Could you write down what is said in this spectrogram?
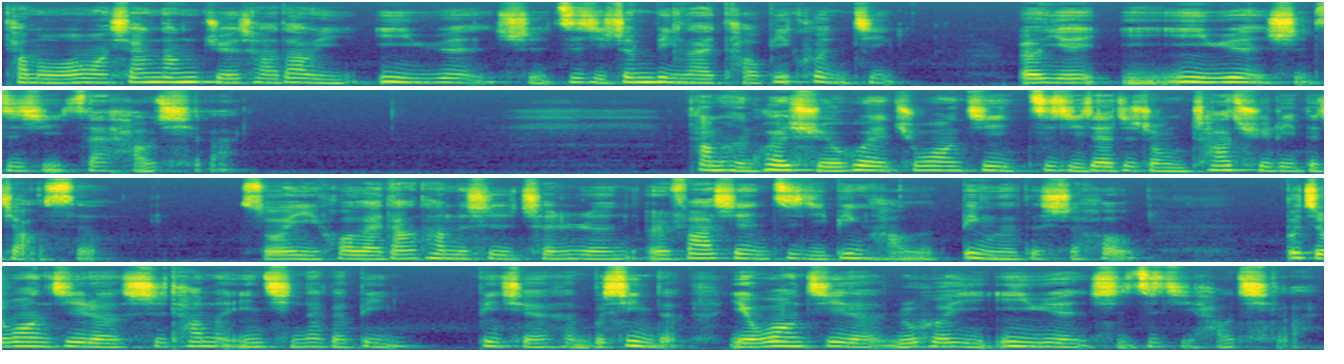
他们往往相当觉察到以意愿使自己生病来逃避困境，而也以意愿使自己再好起来。他们很快学会去忘记自己在这种插曲里的角色。所以后来，当他们是成人而发现自己病好了、病了的时候，不止忘记了是他们引起那个病，并且很不幸的也忘记了如何以意愿使自己好起来。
